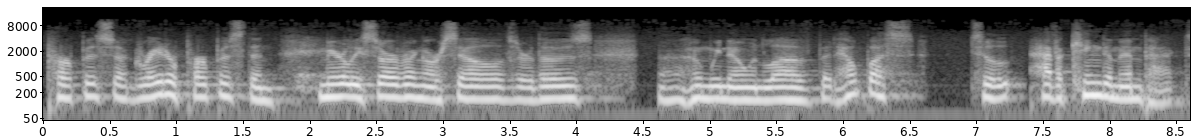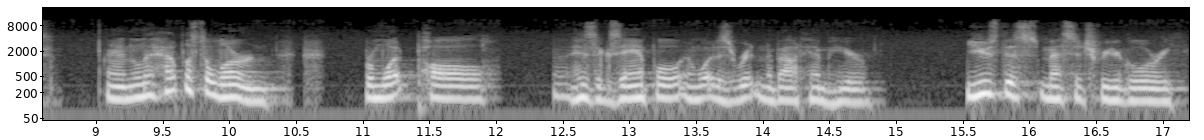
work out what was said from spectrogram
purpose, a greater purpose than merely serving ourselves or those uh, whom we know and love, but help us to have a kingdom impact and help us to learn from what Paul, uh, his example, and what is written about him here. Use this message for your glory.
